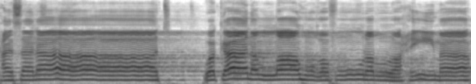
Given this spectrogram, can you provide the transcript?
حسنات وكان الله غفورا رحيما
